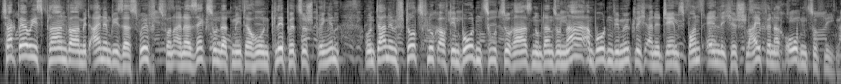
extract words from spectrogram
Chuck Berrys Plan war, mit einem dieser Swifts von einer 600 Meter hohen Klippe zu springen und dann im Sturzflug auf den Boden zuzurasen, um dann so nahe am Boden wie möglich eine James Bond-ähnliche Schleife nach oben zu fliegen.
